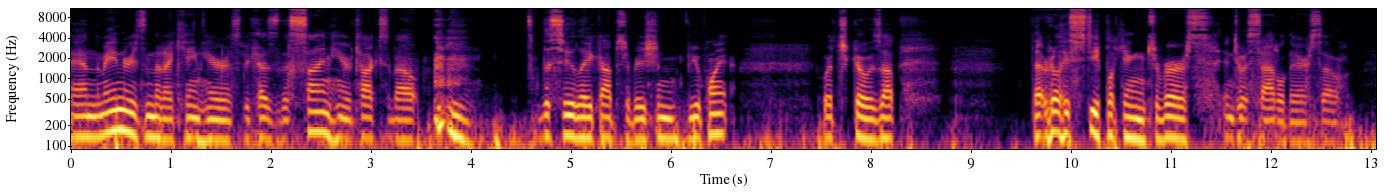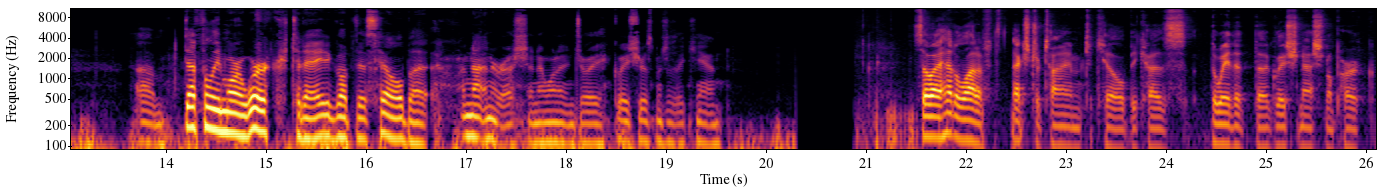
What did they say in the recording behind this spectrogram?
And the main reason that I came here is because the sign here talks about the Sue Lake Observation Viewpoint, which goes up that really steep looking traverse into a saddle there. So um, definitely more work today to go up this hill, but I'm not in a rush and I want to enjoy Glacier as much as I can. So I had a lot of extra time to kill because the way that the Glacier National Park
